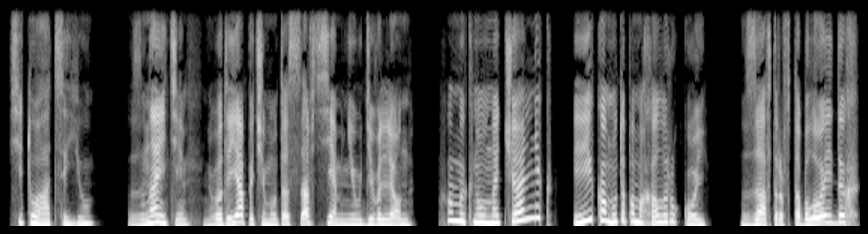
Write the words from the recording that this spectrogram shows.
ситуацию. «Знаете, вот я почему-то совсем не удивлен», — хмыкнул начальник и кому-то помахал рукой. «Завтра в таблоидах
